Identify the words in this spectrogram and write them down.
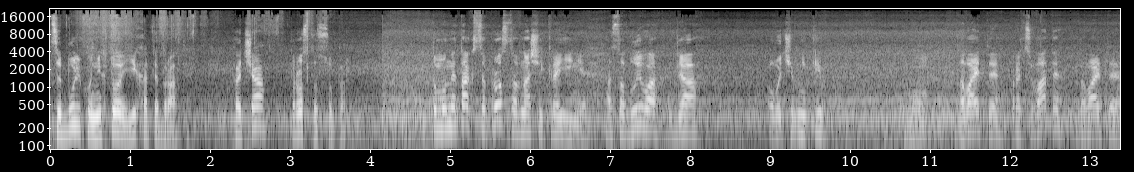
цибульку ніхто їхати брати. Хоча просто супер. Тому не так все просто в нашій країні, особливо для овочівників. Тому давайте працювати, давайте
